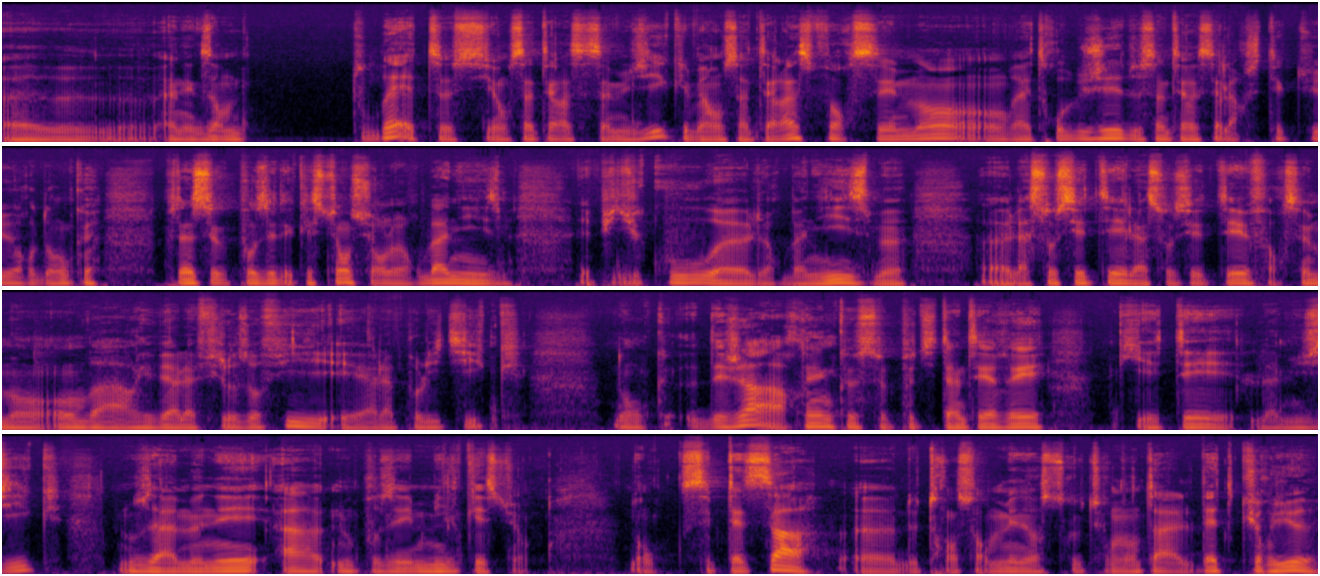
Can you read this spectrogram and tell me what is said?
un exemple tout bête, si on s'intéresse à sa musique, eh on s'intéresse forcément, on va être obligé de s'intéresser à l'architecture. Donc peut-être se poser des questions sur l'urbanisme. Et puis du coup, euh, l'urbanisme, euh, la société, la société, forcément, on va arriver à la philosophie et à la politique. Donc déjà, rien que ce petit intérêt qui était la musique nous a amené à nous poser mille questions. Donc c'est peut-être ça, euh, de transformer notre structure mentale, d'être curieux.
